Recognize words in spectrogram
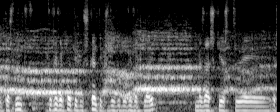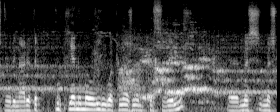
eu gosto muito do River Plate e dos cânticos do, do River Plate, mas acho que este é extraordinário, até porque é numa língua que nós não percebemos mas, mas,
